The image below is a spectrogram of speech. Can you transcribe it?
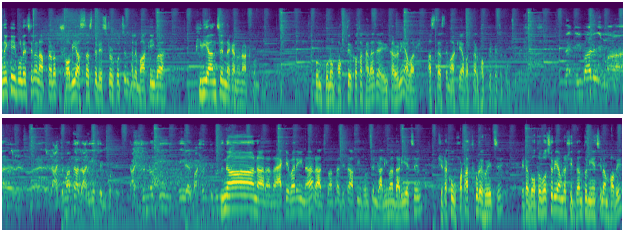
অনেকেই বলেছিলেন আপনারা তো সবই আস্তে আস্তে রেস্টোর করছেন তাহলে মাকেই বা ফিরিয়ে আনছেন না কেন নাট মন্দিরে? এখন কোনো ভক্তের কথা ফেলা যায় এই কারণেই আবার আস্তে আস্তে মাকে আবার তার ভক্তের কাছে পৌঁছে দেয় এইবার রাজমাতা দাঁড়িয়েছেন ভোটে তার জন্য কি এই বাসন্তী পুজো? না না না না একেবারেই না। রাজমাতা যেটা আপনি বলছেন রানীমা দাঁড়িয়েছেন সেটা খুব হঠাৎ করে হয়েছে। এটা গত বছরই আমরা সিদ্ধান্ত নিয়েছিলাম হবে।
